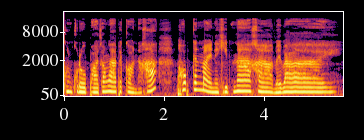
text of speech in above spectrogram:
คุณครูปอยต้องลาไปก่อนนะคะ พบกันใหม่ในคลิปหน้าค่ะ บ๊ายบาย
